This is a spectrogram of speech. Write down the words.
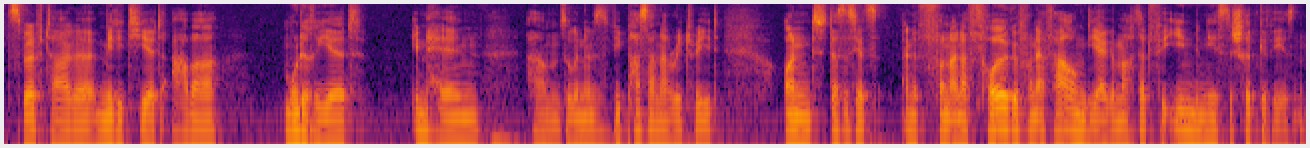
zwölf Tage meditiert, aber moderiert im Hellen, ähm, sogenanntes Vipassana-Retreat. Und das ist jetzt eine, von einer Folge von Erfahrungen, die er gemacht hat, für ihn der nächste Schritt gewesen.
